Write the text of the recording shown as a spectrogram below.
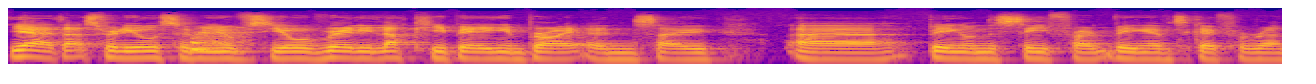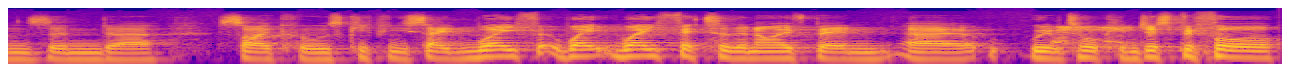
yeah, that's really awesome. Mean, obviously, you're really lucky being in Brighton. So uh, being on the seafront, being able to go for runs and uh, cycles, keeping you sane. Way, way, way fitter than I've been. Uh, we were talking just before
